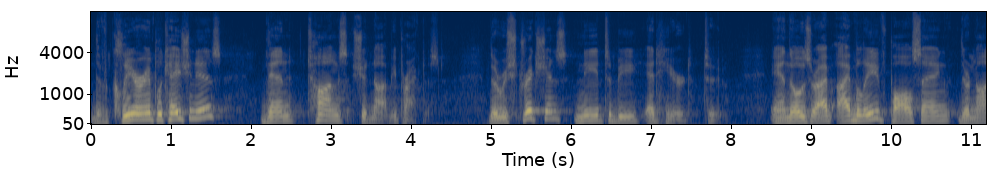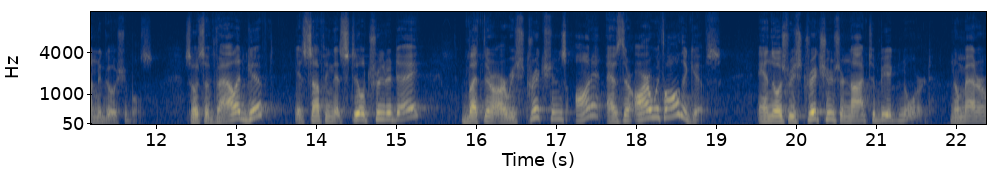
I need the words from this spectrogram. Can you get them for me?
the clear implication is then tongues should not be practiced. The restrictions need to be adhered to. And those are, I, I believe, Paul's saying they're non negotiables. So, it's a valid gift, it's something that's still true today, but there are restrictions on it, as there are with all the gifts. And those restrictions are not to be ignored, no matter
